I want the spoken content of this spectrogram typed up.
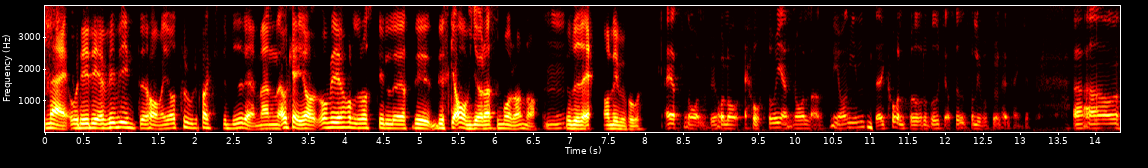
Nej, och det är det vi vill inte ha. Men jag tror faktiskt det blir det. Men okej, okay, ja, om vi håller oss till att det, det ska avgöras imorgon då. Mm. Då blir det 1-0 Liverpool. 1-0. Vi håller återigen nollan. Ni har inte koll på hur det brukar se ut för Liverpool helt enkelt. Uh,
